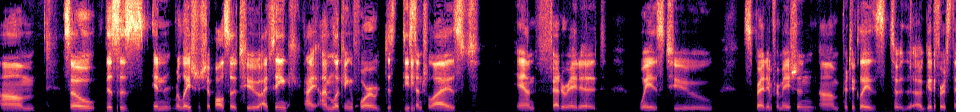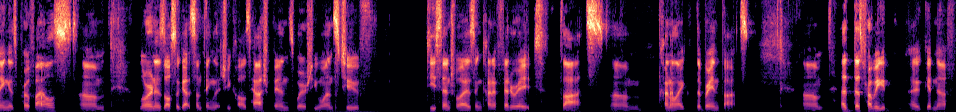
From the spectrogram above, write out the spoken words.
Um, so this is in relationship also to, I think I, am looking for decentralized and federated ways to spread information, um, particularly so a good first thing is profiles. Um, Lauren has also got something that she calls hash bins where she wants to decentralize and kind of federate thoughts, um, kind of like the brain thoughts. Um, that, that's probably uh, good enough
